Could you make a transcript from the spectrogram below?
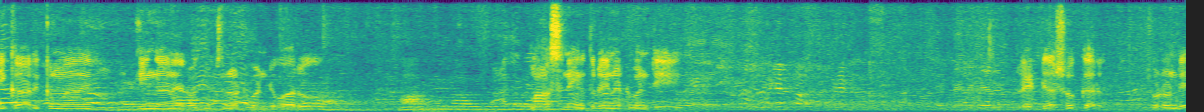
ఈ కార్యక్రమాన్ని ముఖ్యంగా నిర్వహించినటువంటి వారు మా స్నేహితుడైనటువంటి రెడ్డి అశోక్ గారు. చూడండి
